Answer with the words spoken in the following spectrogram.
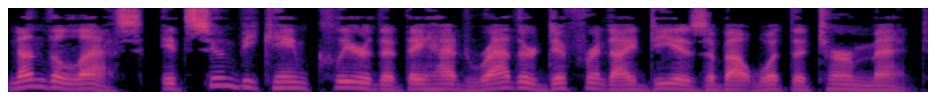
Nonetheless, it soon became clear that they had rather different ideas about what the term meant.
